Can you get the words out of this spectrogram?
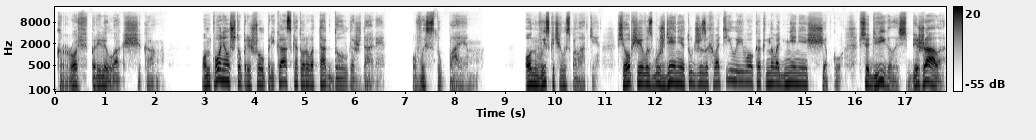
Кровь прилила к щекам. Он понял, что пришел приказ, которого так долго ждали. «Выступаем». Он выскочил из палатки. Всеобщее возбуждение тут же захватило его, как наводнение щепку. Все двигалось, бежало,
